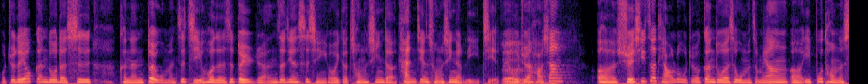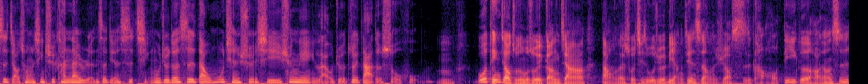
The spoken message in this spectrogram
我觉得又更多的是可能对我们自己或者是对人这件事情有一个重新的看见、重新的理解。所以我觉得好像。呃，学习这条路，我觉得更多的是我们怎么样呃，以不同的视角重新去看待人这件事情。我觉得是在我目前学习训练以来，我觉得最大的收获。嗯不过听教主这么说，也刚加大王在说，其实我觉得两件事情需要思考哈。第一个好像是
